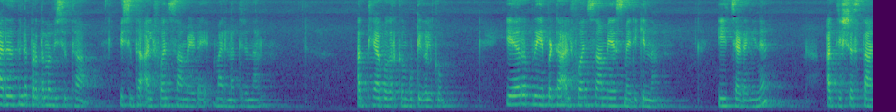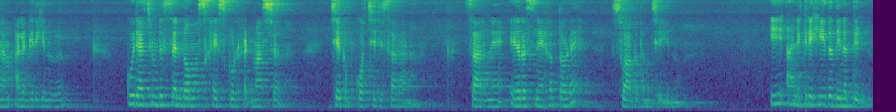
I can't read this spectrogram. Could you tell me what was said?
ഭാരതത്തിന്റെ പ്രഥമ വിശുദ്ധ വിശുദ്ധ അൽഫോൻസ് സ്വാമിയുടെ മരണത്തിരുന്നാൾ. അധ്യാപകർക്കും കുട്ടികൾക്കും ഏറെ പ്രിയപ്പെട്ട അൽഫോൻസ് സ്വാമിയെ സ്മരിക്കുന്ന ഈ ചടങ്ങിന് അധ്യക്ഷസ്ഥാനം അലങ്കരിക്കുന്നത് Koorachundu saint Thomas high school head master Jacob Kocheri സാറാണ്. സാറിനെ ഏറെ സ്നേഹത്തോടെ സ്വാഗതം ചെയ്യുന്നു. ഈ അനുഗ്രഹീത ദിനത്തിൽ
